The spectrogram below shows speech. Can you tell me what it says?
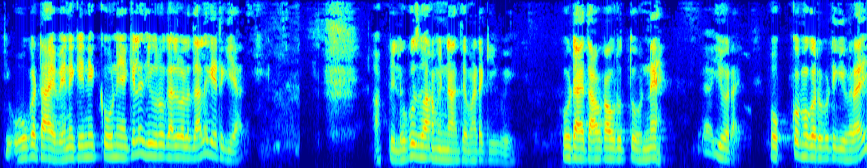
ඉතින් ඕකට ආය වෙන කෙනෙක් ඕනේ කියලා සිවුර ගල්වල දාලා ගෙට ගියා. අපි ලොකු ස්වාමීන් වහන්සේ මට කිව්වේ. ඌට ආය තව කවුරුත් ඕනේ නැහැ. ඉවරයි. ඔක්කොම කරපු ටික ඉවරයි.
